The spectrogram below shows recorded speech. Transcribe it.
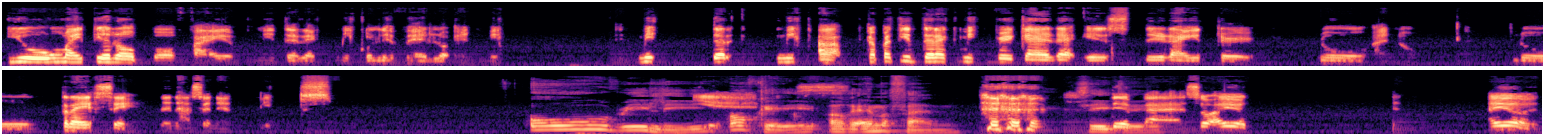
yung Mighty Robo 5 ni Direk Mico Levello and Mick, Mick, Direk, Mick ah, kapatid Direk Mick Vergara is the writer no ano, no 13 na nasa Netflix. Oh, really? Yes. Okay. Okay, I'm a fan. Sige. Diba? So, ayun. Ayun.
